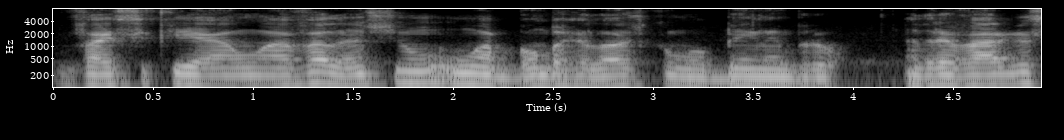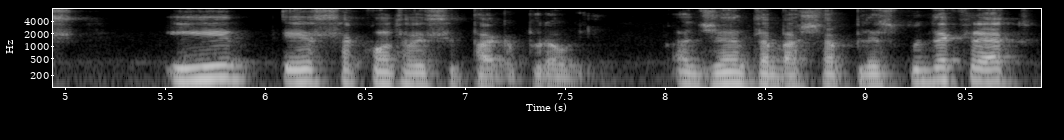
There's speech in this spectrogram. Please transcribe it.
vai se criar um avalanche, um, uma bomba relógio, como bem lembrou André Vargas, e essa conta vai ser paga por alguém adianta baixar preço por decreto,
